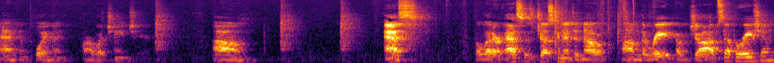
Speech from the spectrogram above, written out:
and employment are what change. Um, S, the letter S is just going to denote um, the rate of job separation,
